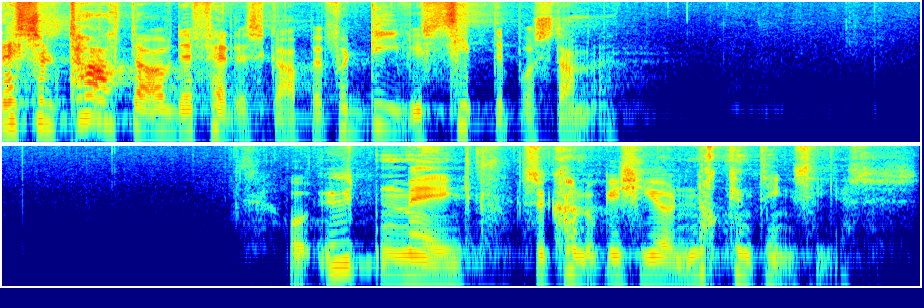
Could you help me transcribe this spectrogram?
resultatet av det fellesskapet fordi vi sitter på stammen. Og uten meg så kan dere ikke gjøre noen ting, sier Jesus.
